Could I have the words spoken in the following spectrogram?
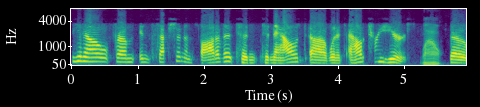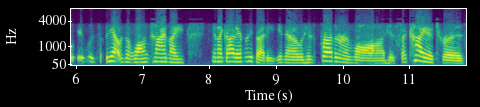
You know, from inception and thought of it to to now uh, when it's out, three years. Wow. So it was, yeah, it was a long time. I and I got everybody, you know, his brother-in-law, his psychiatrist,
